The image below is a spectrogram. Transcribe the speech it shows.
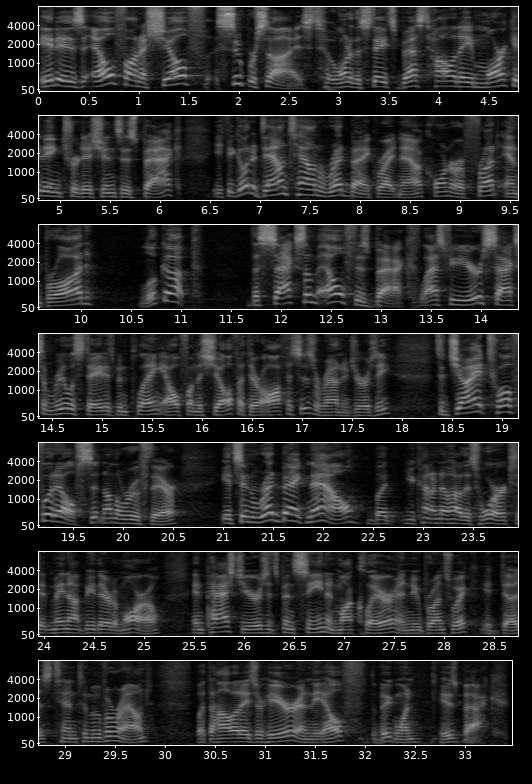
It is Elf on a Shelf supersized. One of the state's best holiday marketing traditions is back. If you go to downtown Red Bank right now, corner of Front and Broad, look up. The Saxum Elf is back. Last few years, Saxum Real Estate has been playing Elf on the Shelf at their offices around New Jersey. It's a giant 12-foot elf sitting on the roof there. It's in Red Bank now, but you kind of know how this works. It may not be there tomorrow. In past years, it's been seen in Montclair and New Brunswick. It does tend to move around, but the holidays are here and the elf, the big one, is back.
